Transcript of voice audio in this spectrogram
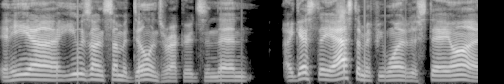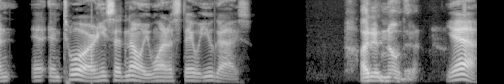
And he uh he was on some of Dylan's records, and then I guess they asked him if he wanted to stay on and, and tour, and he said no, he wanted to stay with you guys. I didn't know that. Yeah,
